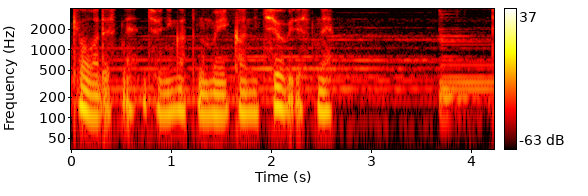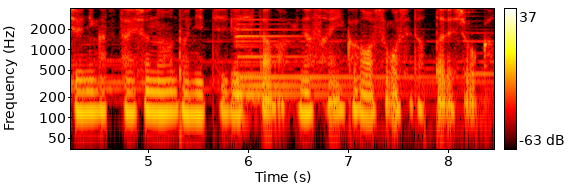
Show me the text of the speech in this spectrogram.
今日はですね、12月の6日日曜日ですね。12月最初の土日でしたが、皆さんいかがお過ごしだったでしょうか。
